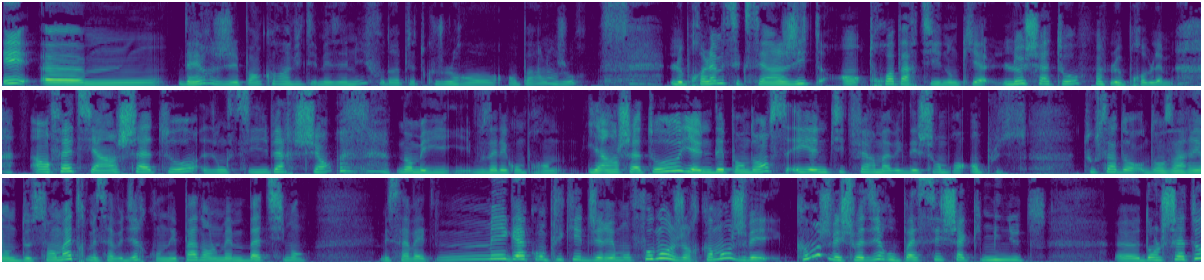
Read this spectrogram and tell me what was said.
Et euh, d'ailleurs, j'ai pas encore invité mes amis, il faudrait peut-être que je leur en, parle un jour. Le problème, c'est que c'est un gîte en trois parties. Donc il y a le château, le problème. En fait, il y a un château, donc c'est hyper chiant. Non, mais vous allez comprendre. Il y a un château, il y a une dépendance et il y a une petite ferme avec des chambres en plus. Tout ça dans un rayon de 200 mètres, mais ça veut dire qu'on n'est pas dans le même bâtiment. Mais ça va être méga compliqué de gérer mon FOMO. Genre, comment je vais, je vais choisir où passer chaque minute euh, Dans le château?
